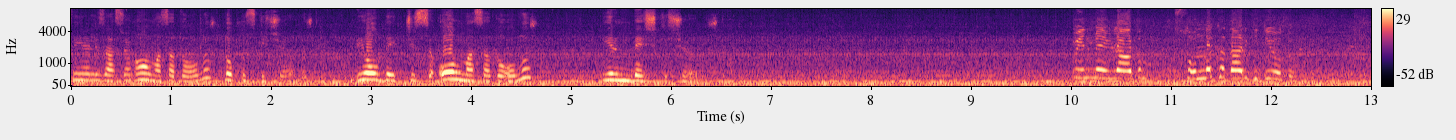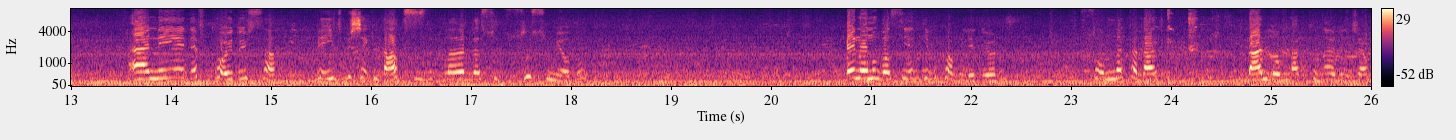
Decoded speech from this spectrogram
Sinyalizasyon olmasa da olur 9 kişi ölür. Yol bekçisi olmasa da olur 25 kişi ölür. Benim evladım sonuna kadar gidiyordu. Eğer neyi hedef koyduysa ve hiçbir şekilde haksızlıklara da sus- susmuyordu. Ben onu vasiyet gibi kabul ediyorum. Sonuna kadar ben de onun hakkını arayacağım.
